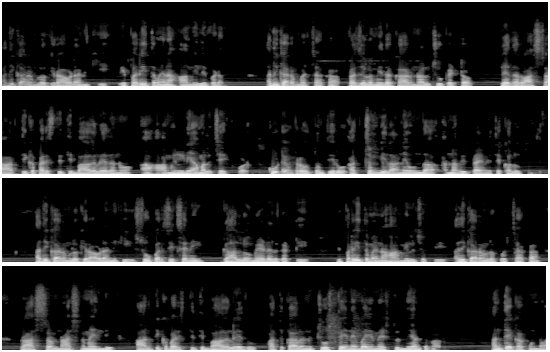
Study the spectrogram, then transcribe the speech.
అధికారంలోకి రావడానికి విపరీతమైన హామీలు ఇవ్వడం అధికారం వచ్చాక ప్రజల మీద కారణాలు చూపెట్టో లేదా రాష్ట్ర ఆర్థిక పరిస్థితి బాగలేదనో ఆ హామీల్ని అమలు చేయకపోవడం. కూటమి ప్రభుత్వం తీరు అచ్చం ఇలానే ఉందా అన్న అభిప్రాయం అయితే కలుగుతుంది. అధికారంలోకి రావడానికి సూపర్ సిక్స్ అని గాల్లో మేడలు కట్టి విపరీతమైన హామీలు చెప్పి అధికారంలోకి వచ్చాక రాష్ట్రం నాశనమైంది ఆర్థిక పరిస్థితి బాగలేదు పథకాలను చూస్తేనే భయం వేస్తుంది అంటున్నారు. అంతేకాకుండా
